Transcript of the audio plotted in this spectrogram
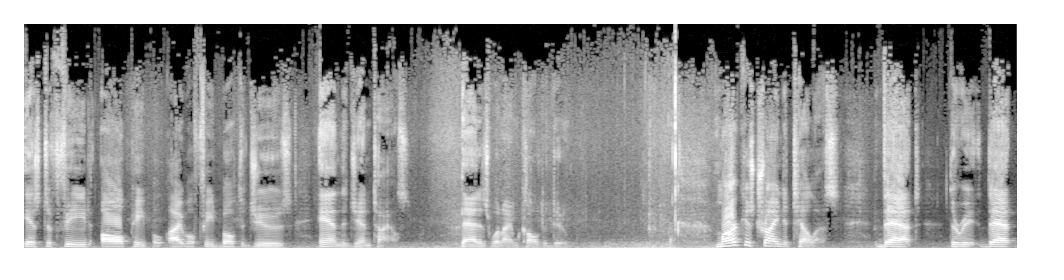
is to feed all people. I will feed both the Jews and the Gentiles. That is what I am called to do. Mark is trying to tell us that the, re- that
